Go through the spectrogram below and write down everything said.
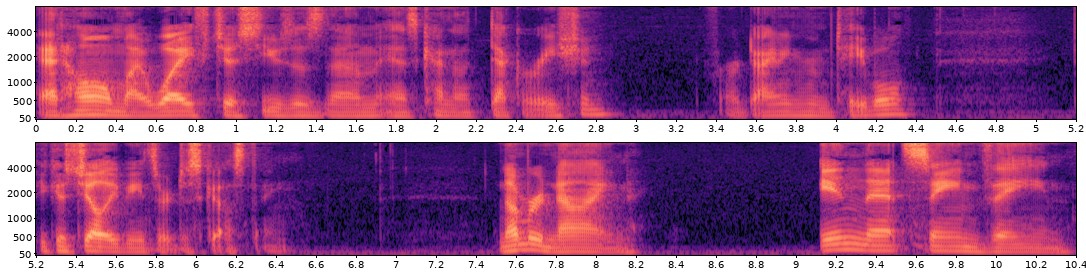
at home my wife just uses them as kind of decoration for our dining room table because jelly beans are disgusting. Number 9. In that same vein,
